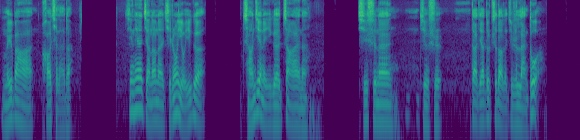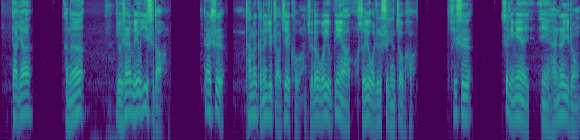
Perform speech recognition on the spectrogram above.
没有办法好起来的。今天讲到呢，其中有一个常见的一个障碍呢，其实呢就是。大家都知道的，就是懒惰。大家可能有些人没有意识到，但是他们可能就找借口，觉得我有病啊，所以我这个事情做不好。其实这里面隐含着一种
